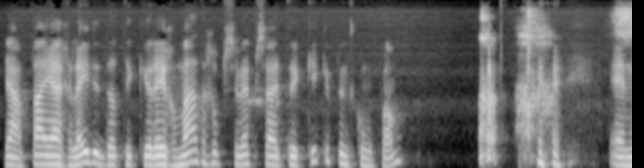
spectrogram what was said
ja, een paar jaar geleden dat ik regelmatig op zijn website kikken.com kwam. en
